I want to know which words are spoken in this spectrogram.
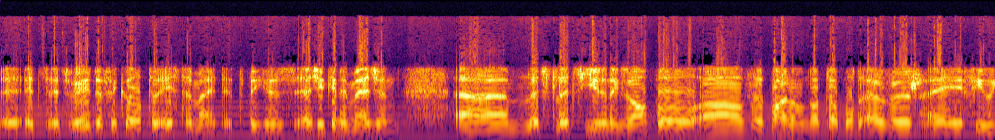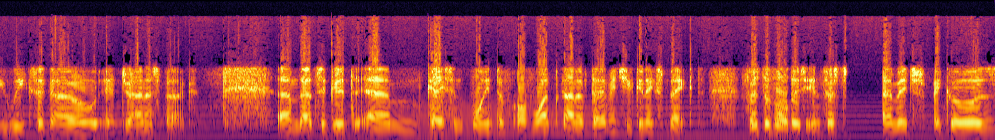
it's, it's very difficult to estimate it because, as you can imagine, um, let's let's use an example of the pylon that toppled over a few weeks ago in Johannesburg. Um, that's a good um, case in point of, of what kind of damage you can expect. First of all, there's infrastructure damage because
